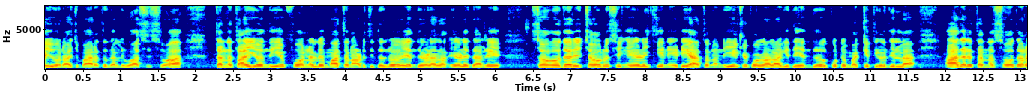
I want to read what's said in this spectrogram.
ಯುವರಾಜ್ ಭಾರತದಲ್ಲಿ ವಾಸಿಸುವ ತನ್ನ ತಾಯಿಯೊಂದಿಗೆ ಫೋನ್ನಲ್ಲಿ ಮಾತನಾಡುತ್ತಿದ್ದರು ಎಂದು ಹೇಳಲ, ಹೇಳಿದ್ದಾರೆ. ಸಹೋದರಿ ಚೌರು ಸಿಂಗ್ ಹೇಳಿಕೆ ನೀಡಿ ಆತನನ್ನು ಏಕೆ ಕೊಲ್ಲಲಾಗಿದೆ ಎಂದು ಕುಟುಂಬಕ್ಕೆ ತಿಳಿದಿಲ್ಲ. ಆದರೆ ತನ್ನ ಸೋದರ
